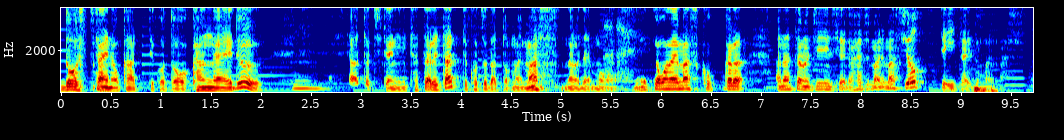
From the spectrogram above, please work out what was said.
どうしたいのかってことを考える、スタート地点に立たれたってことだと思います。なのでもう、おめでとうございます。ここからあなたの人生が始まりますよって言いたいと思います。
